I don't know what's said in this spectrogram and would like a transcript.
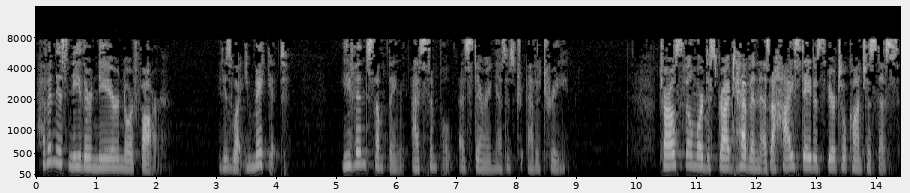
Heaven is neither near nor far. It is what you make it even something as simple as staring at a tree. Charles Fillmore described heaven as a high state of spiritual consciousness.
